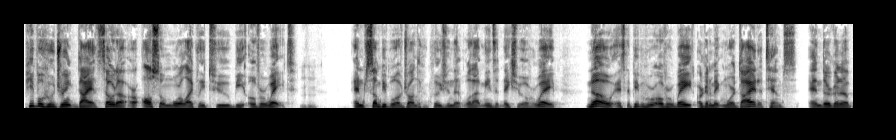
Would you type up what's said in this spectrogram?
people who drink diet soda are also more likely to be overweight. Mm-hmm. And some people have drawn the conclusion that well that means it makes you overweight. No, it's that people who are overweight are going to make more diet attempts and they're going to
